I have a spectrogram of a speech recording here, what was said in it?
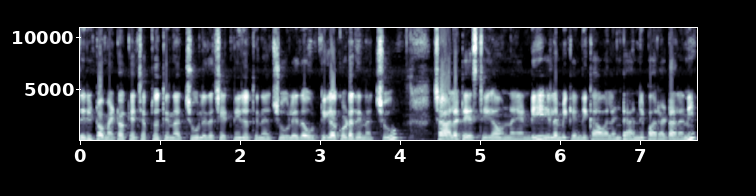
దీన్ని టొమాటో కెచప్తో తినచ్చు లేదా చట్నీతో తినచ్చు లేదా ఉట్టిగా కూడా తినచ్చు. చాలా టేస్టీగా ఉన్నాయండి. ఇలా మీకు ఎన్ని కావాలంటే అన్ని పరోటాలని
